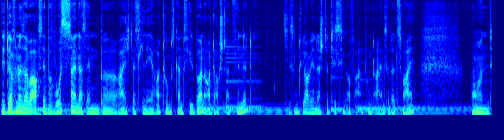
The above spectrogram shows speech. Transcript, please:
wir dürfen uns aber auch sehr bewusst sein, dass im Bereich des Lehrertums ganz viel Burnout auch stattfindet. Die sind, glaube ich, in der Statistik auf Punkt 1 oder 2. Und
